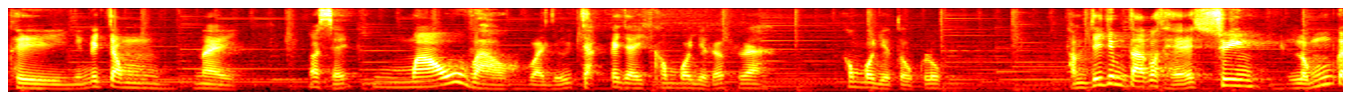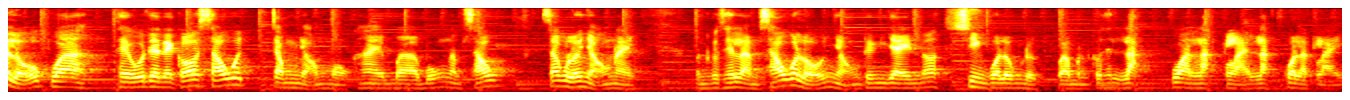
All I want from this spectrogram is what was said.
thì những cái trong này nó sẽ máu vào và giữ chặt cái dây không bao giờ rớt ra, không bao giờ tuột luôn thậm chí chúng ta có thể xuyên lũng cái lỗ qua. Theo ở trên này có 6 cái trong nhọn 1 2 3 4 5 6 6 cái lỗ nhọn này mình có thể làm 6 cái lỗ nhọn trên dây nó xuyên qua luôn được và mình có thể lặt qua lặt lại lặt qua lặt lại.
